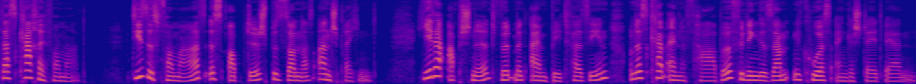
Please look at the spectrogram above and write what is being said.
Das Kachelformat. Dieses Format ist optisch besonders ansprechend. Jeder Abschnitt wird mit einem Bild versehen und es kann eine Farbe für den gesamten Kurs eingestellt werden.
